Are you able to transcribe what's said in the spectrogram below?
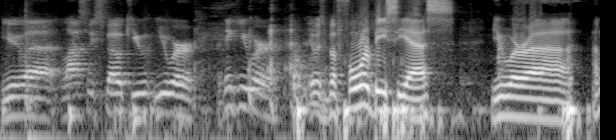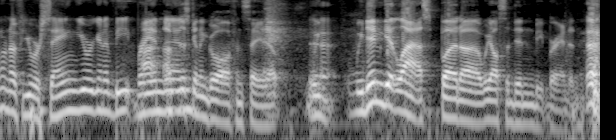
You uh, last we spoke, you you were I think you were it was before BCS. You were uh, I don't know if you were saying you were gonna beat Brandon. I, am just gonna go off and say that we we didn't get last, but uh, we also didn't beat Brandon.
